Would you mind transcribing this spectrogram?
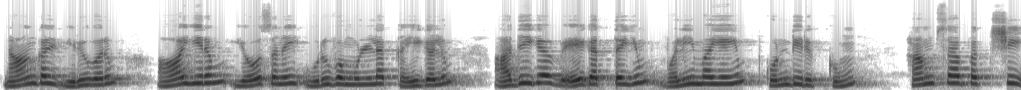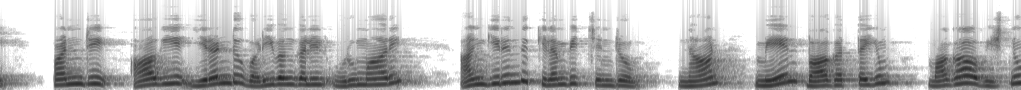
நாங்கள் இருவரும் ஆயிரம் யோசனை உருவமுள்ள கைகளும் அதிக வேகத்தையும் வலிமையையும் கொண்டிருக்கும் ஹம்சபக்ஷி பன்றி ஆகிய இரண்டு வடிவங்களில் உருமாறி அங்கிருந்து கிளம்பிச் சென்றோம். நான் மேல் பாகத்தையும் மகாவிஷ்ணு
